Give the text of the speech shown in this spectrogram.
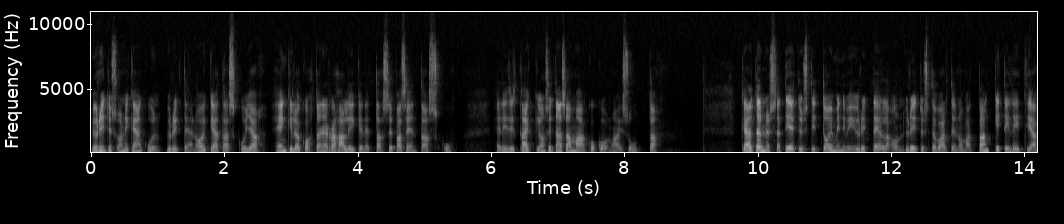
Yritys on ikään kuin yrittäjän oikea tasku ja henkilökohtainen rahaliikenne taas se vasen tasku. Eli siis kaikki on sitä samaa kokonaisuutta. Käytännössä tietysti toiminimi yrittäjällä on yritystä varten omat pankkitilit ja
